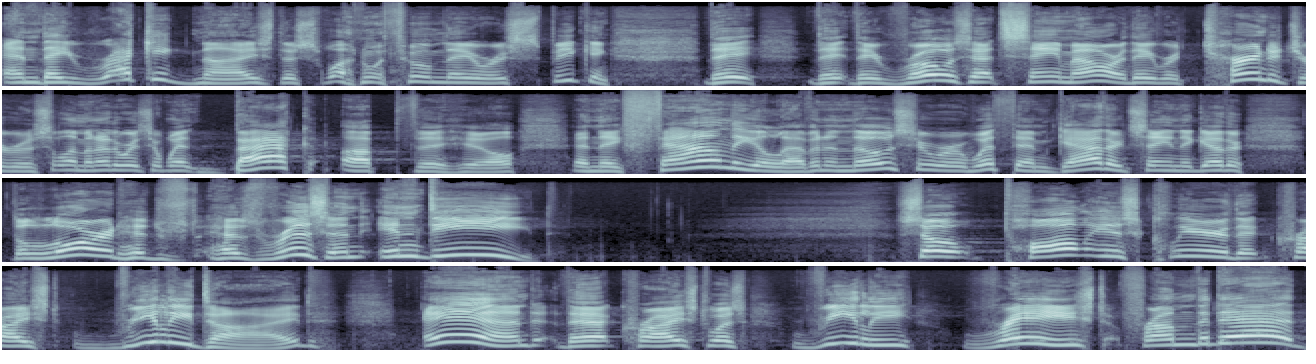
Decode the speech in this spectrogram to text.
and they recognized this one with whom they were speaking. They, they, they rose that same hour. They returned to Jerusalem. In other words, they went back up the hill and they found the eleven and those who were with them gathered, saying together, The Lord has, has risen indeed so, Paul is clear that Christ really died and that Christ was really raised from the dead,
